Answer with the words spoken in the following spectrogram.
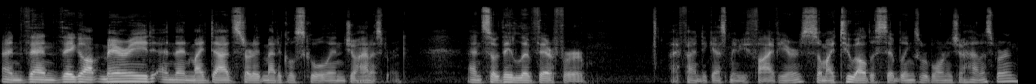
and then they got married, and then my dad started medical school in Johannesburg, and so they lived there for, I find to guess maybe five years. So my two eldest siblings were born in Johannesburg.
